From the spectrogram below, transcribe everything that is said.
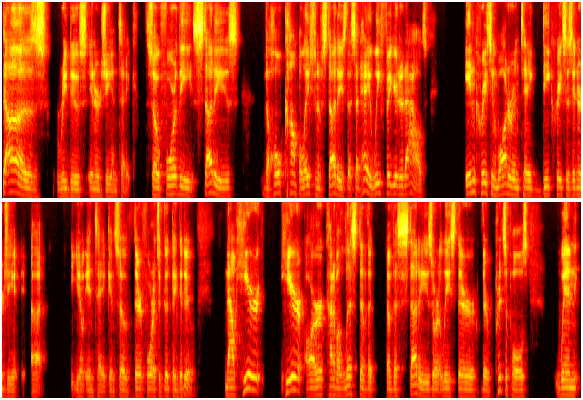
does reduce energy intake. So for the studies, the whole compilation of studies that said, "Hey, we figured it out," increasing water intake decreases energy, uh, you know, intake, and so therefore it's a good thing to do. Now here, here are kind of a list of the of the studies, or at least their their principles when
